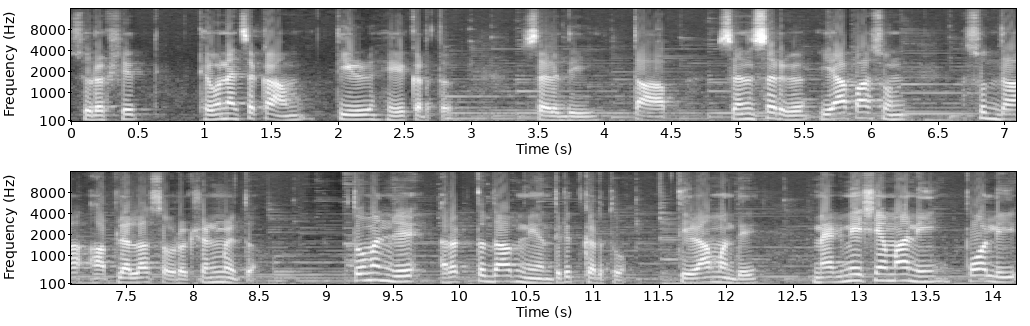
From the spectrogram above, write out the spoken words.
सुरक्षित ठेवण्याचं काम तीळ हे करतं. सर्दी ताप संसर्ग यापासून सुद्धा आपल्याला संरक्षण मिळतं. तो म्हणजे रक्तदाब नियंत्रित करतो. तिळामध्ये मॅग्नेशियम आणि पॉली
